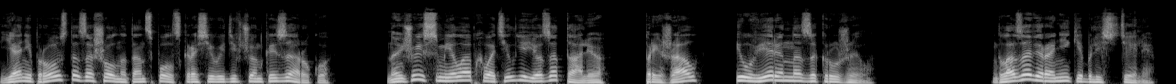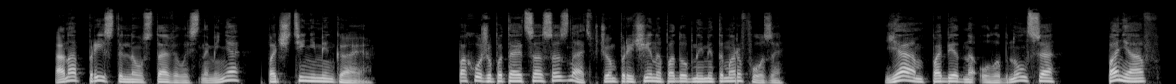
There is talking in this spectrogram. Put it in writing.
Я не просто зашел на танцпол с красивой девчонкой за руку, но еще и смело обхватил ее за талию, прижал и уверенно закружил. Глаза Вероники блестели. Она пристально уставилась на меня — почти не мигая. Похоже, пытается осознать, в чем причина подобной метаморфозы. Я победно улыбнулся, поняв,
